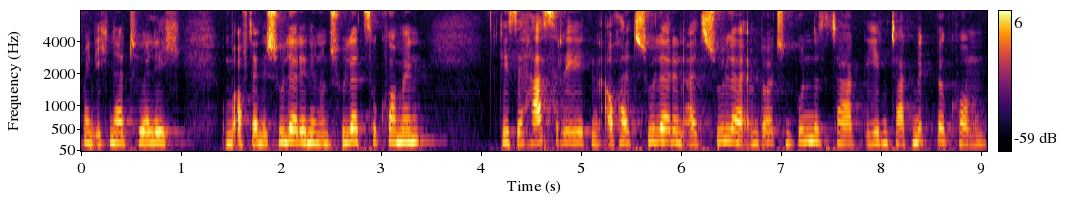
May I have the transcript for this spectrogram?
wenn ich natürlich, um auf deine Schülerinnen und Schüler zu kommen, diese Hassreden auch als Schülerin, als Schüler im Deutschen Bundestag jeden Tag mitbekomme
